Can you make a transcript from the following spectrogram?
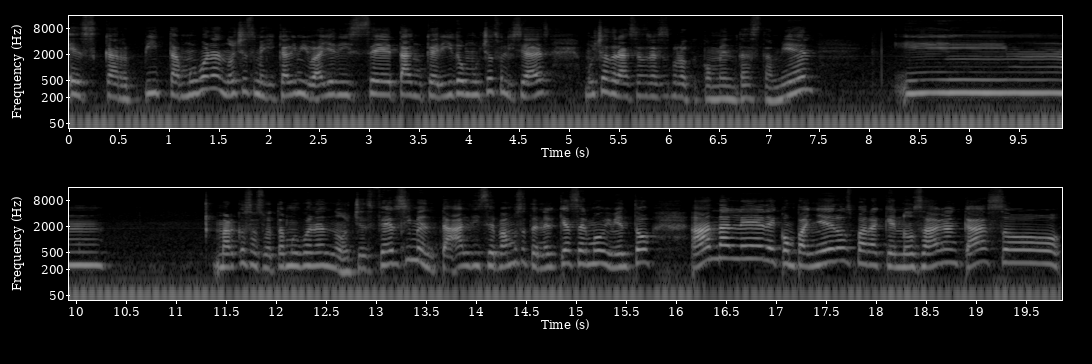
Escarpita. Muy buenas noches, Mexicali, mi valle. Dice, tan querido, muchas felicidades. Muchas gracias, gracias por lo que comentas también. Y... Marcos Azueta, muy buenas noches. Fer Cimental dice, vamos a tener que hacer movimiento, ándale, de compañeros para que nos hagan caso.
